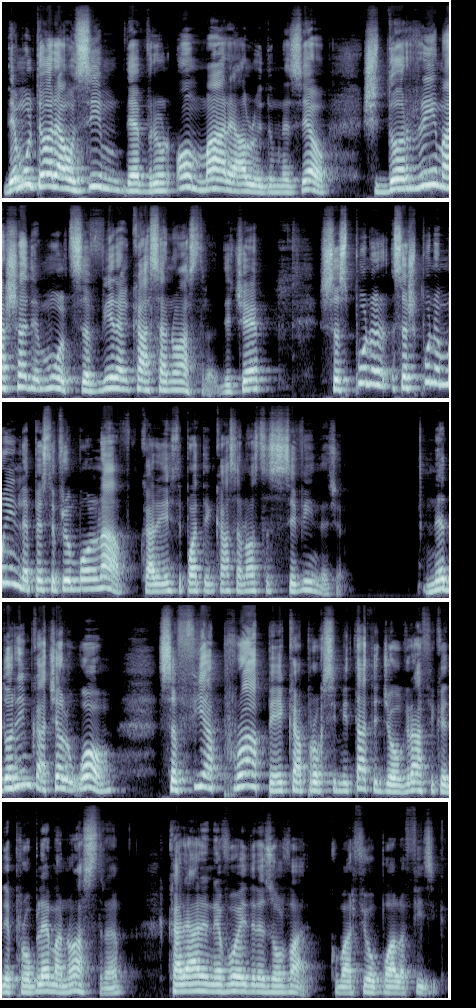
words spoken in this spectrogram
De multe ori auzim de vreun om mare al lui Dumnezeu și dorim așa de mult să vină în casa noastră. De ce? Să spună, să-și pună mâinile peste vreun bolnav care este poate în casa noastră să se vindece. Ne dorim ca acel om să fie aproape ca proximitate geografică de problema noastră care are nevoie de rezolvare, cum ar fi o boală fizică.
